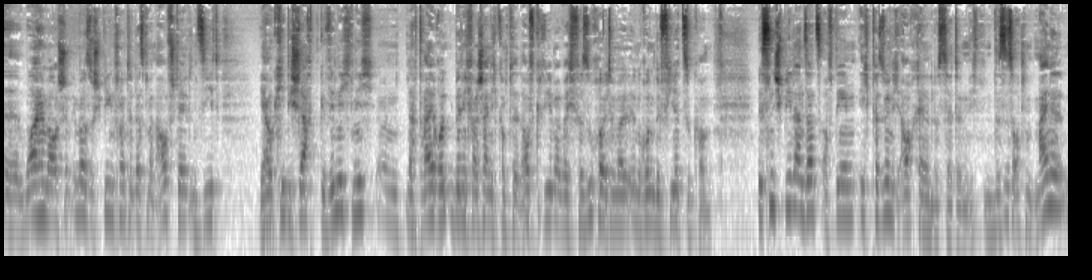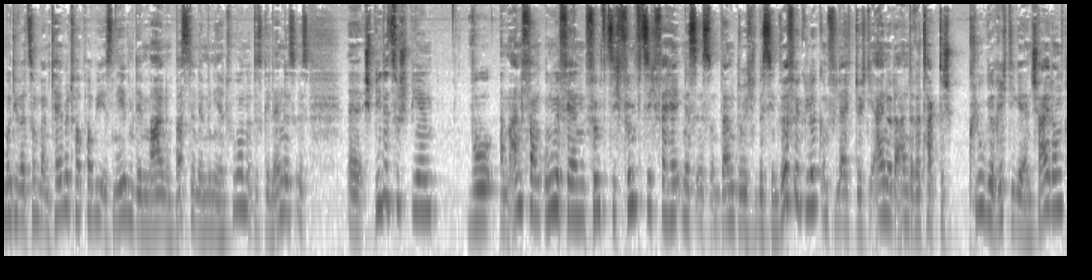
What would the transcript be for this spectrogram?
Warhammer auch schon immer so spielen konnte, dass man aufstellt und sieht, ja, okay, die Schlacht gewinne ich nicht und nach drei Runden bin ich wahrscheinlich komplett aufgerieben, aber ich versuche heute mal in Runde 4 zu kommen. Ist ein Spielansatz, auf den ich persönlich auch keine Lust hätte. Ich, das ist auch meine Motivation beim Tabletop-Hobby, ist neben dem Malen und Basteln der Miniaturen und des Geländes, ist äh, Spiele zu spielen, wo am Anfang ungefähr ein 50-50 Verhältnis ist und dann durch ein bisschen Würfelglück und vielleicht durch die ein oder andere taktisch kluge, richtige Entscheidung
